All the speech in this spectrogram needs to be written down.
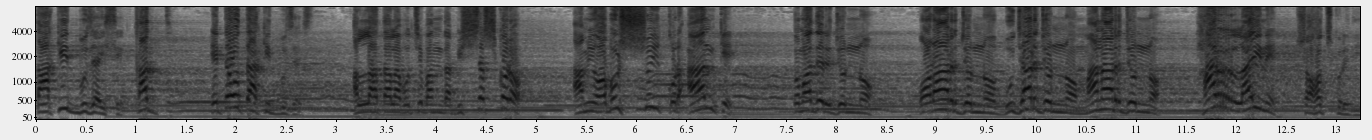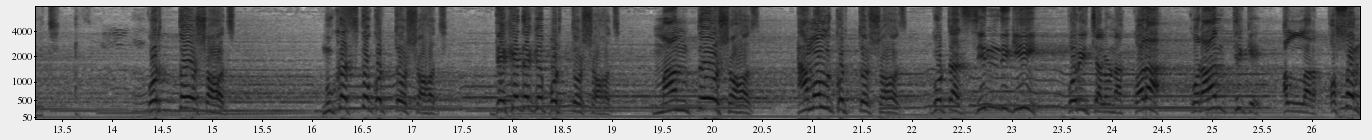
তাকিদ বুঝাইছে। কাদ এটাও তাকিদ বুঝাইছে। আল্লাহ তালা বলছে, বান্দা, বিশ্বাস করো, আমি অবশ্যই কোরআনকে তোমাদের জন্য, পড়ার জন্য, বুঝার জন্য, মানার জন্য হার লাইনে সহজ করে দিয়েছি। করতেও সহজ, মুখস্থ করতেও সহজ, দেখে দেখে পড়তেও সহজ মানতেও সহজ, আমল করতেও সহজ, গোটা জিন্দিগি পরিচালনা করা কোরআন থেকে আল্লাহর কসম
